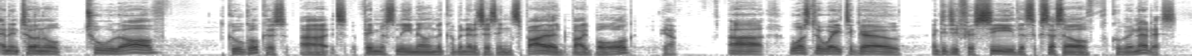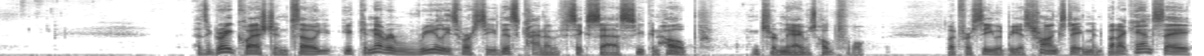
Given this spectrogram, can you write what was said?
an internal tool of google because uh, it's famously known that kubernetes is inspired by borg Yeah. uh, was the way to go and did you foresee the success of Kubernetes? That's a great question. So you, you can never really foresee this kind of success. You can hope, and certainly I was hopeful, but foresee would be a strong statement. But I can say,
